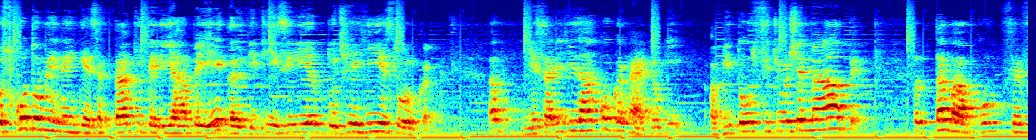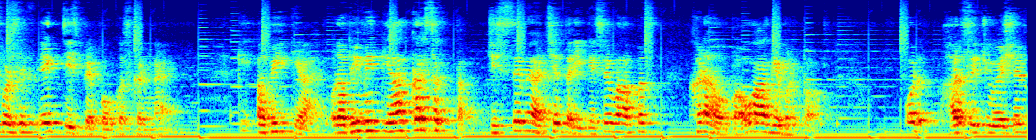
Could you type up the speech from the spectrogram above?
उसको तो मैं नहीं कह सकता कि तेरी यहाँ पे ये गलती थी, इसीलिए अब तुझे ही ये सोल्व करना अब ये सारी चीज़ आपको करना है, क्योंकि अभी तो उस सिचुएशन में आप है। तो तब आपको सिर्फ़ और सिर्फ़ एक चीज़ पे फोकस करना है कि अभी क्या है और अभी मैं क्या कर सकता जिससे मैं अच्छे तरीके से वापस खड़ा हो पाओ आगे बढ़ पाओ और हर सिचुएशन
